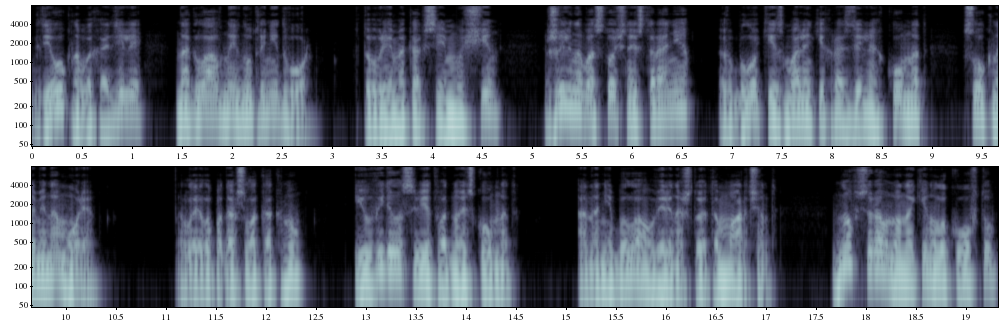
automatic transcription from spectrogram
где окна выходили на главный внутренний двор, в то время как семь мужчин жили на восточной стороне в блоке из маленьких раздельных комнат с окнами на море. Лейла подошла к окну и увидела свет в одной из комнат. Она не была уверена, что это Марчант, но все равно накинула кофту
